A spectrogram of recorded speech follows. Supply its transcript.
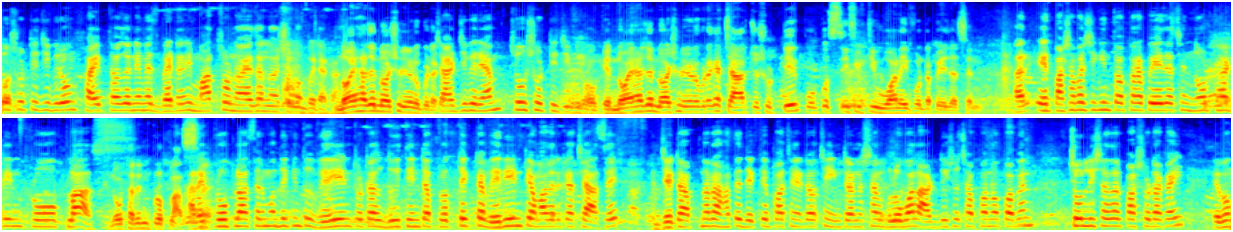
চৌষট্টি GB ROM five thousand M S battery মাত্র নয় হাজার নয়শো নব্বই টাকা। নয় হাজার নয়শো নিরানব্বই টাকা। চার জিবি র্যাম চৌষট্টি জিবি রোম ওকে নয় হাজার নয়শো নিরানব্বই টাকা চার চৌষট্টির পোকো সি ফিফটি ওয়ান এই ফোনটা পেয়ে যাচ্ছেন। আর এর পাশাপাশি কিন্তু আপনারা পেয়ে যাচ্ছেন note thirteen pro plus note thirteen pro plus আর এই প্রো প্লাসের মধ্যে কিন্তু ভেরিয়েন্ট টোটাল দুই তিনটা প্রত্যেকটা ভেরিয়েন্টই আমাদের কাছে আছে। যেটা আপনারা হাতে দেখতে পাচ্ছেন এটা হচ্ছে ইন্টারন্যাশনাল গ্লোবাল আট দুইশো ছাপ্পান্ন পাবেন চল্লিশ হাজার পাঁচশো টাকায় এবং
